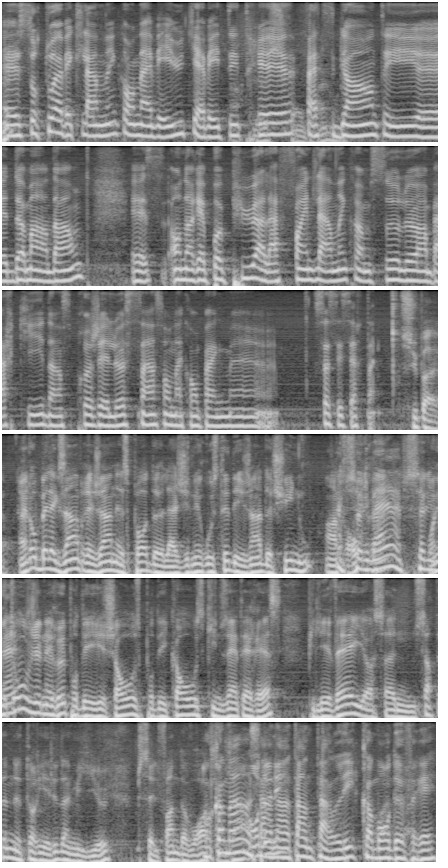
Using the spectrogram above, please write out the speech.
Euh, surtout avec l'année qu'on avait eue, qui avait été je très fatigante et euh, demandante. Euh, on n'aurait pas pu, à la fin de l'année comme ça, là, embarquer dans ce projet-là sans son accompagnement. Ça, c'est certain. Super. Un autre bel exemple, Réjean, n'est-ce pas, de la générosité des gens de chez nous, entre Absolument, autres. hein? absolument. On est toujours généreux pour des choses, pour des causes qui nous intéressent. Puis l'éveil a une certaine notoriété dans le milieu. Puis c'est le fun de voir On gens commence à donné. en entendre parler comme on devrait.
